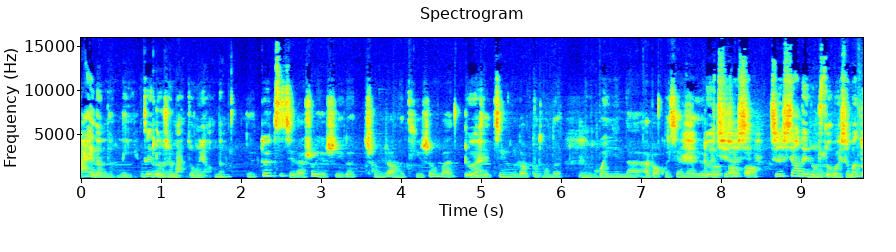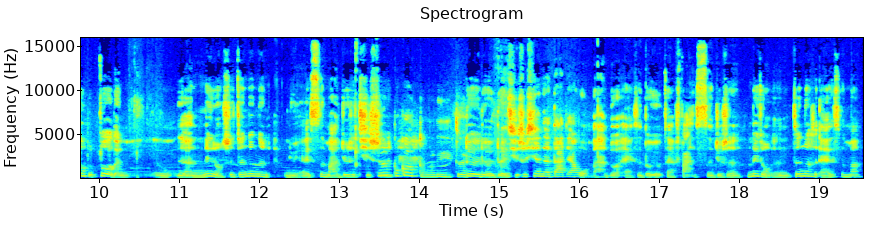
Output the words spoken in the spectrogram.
爱的能力，这都是蛮重要的。嗯，对，对自己来说也是一个成长的提升吧。对进入到不同的嗯婚姻呢，还包括现在又有对，了其实其实像那种所谓什么都不做的嗯人，那种是真正的女 S 嘛？就是其实其实不够独立，对对对对，其实现在大家我们很多 S 都有在反思，就是那种人真的是 S 吗？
